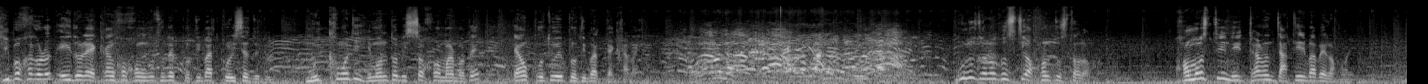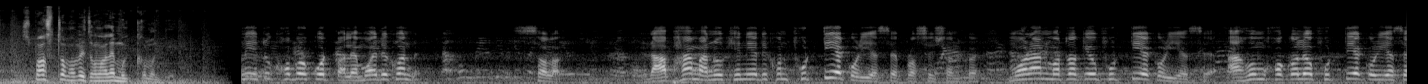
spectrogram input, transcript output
শিৱসাগৰত এইদৰে একাংশ সংগঠনে প্ৰতিবাদ কৰিছে যদিও মুখ্যমন্ত্ৰী হিমন্ত বিশ্ব শৰ্মাৰ মতে তেওঁ ক'তোৱে প্ৰতিবাদ দেখা নাই। কোনো জনগোষ্ঠী অসন্তুষ্ট নহয়। সমষ্টিৰ নিৰ্ধাৰণ জাতিৰ বাবে নহয় স্পষ্টভাৱে জনালে মুখ্যমন্ত্ৰীয়ে। খবৰ ক'ত পালে? মই দেখোন চলক ৰাভা মানুহখিনিয়ে দেখোন ফূৰ্তিয়ে কৰি আছে প্ৰচেশ্যন কৰি মৰাণ মটকেও ফূৰ্তিয়ে কৰি আছে। আহোমসকলেও ফূৰ্তিয়ে কৰি আছে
